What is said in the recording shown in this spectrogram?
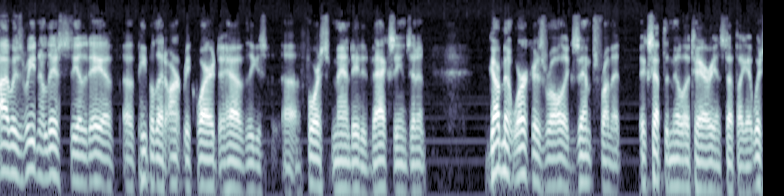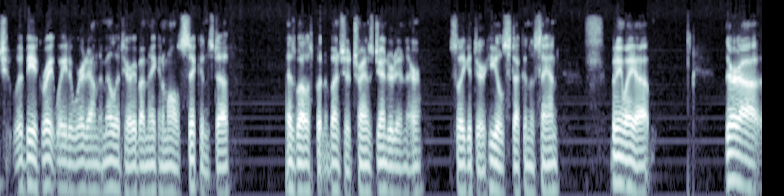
I was reading a list the other day of, of people that aren't required to have these uh, force mandated vaccines in it. Government workers were all exempt from it, except the military and stuff like that, which would be a great way to wear down the military by making them all sick and stuff, as well as putting a bunch of transgendered in there so they get their heels stuck in the sand. But anyway, uh, they're uh,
